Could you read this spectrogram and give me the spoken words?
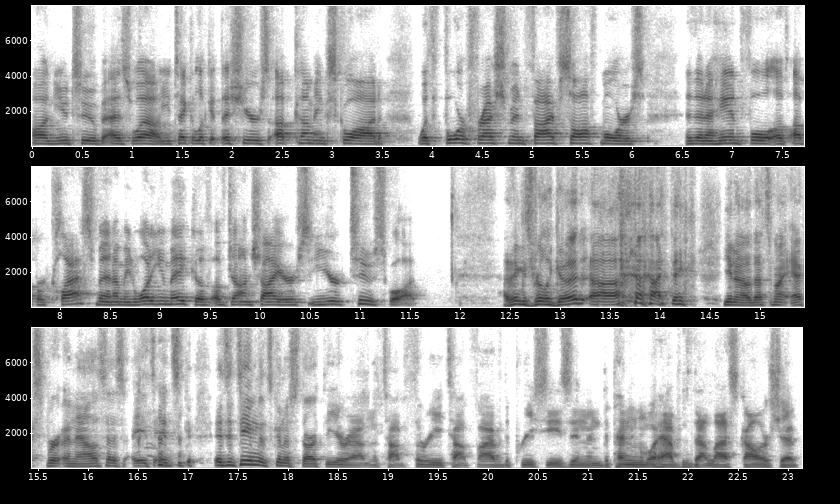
on YouTube as well, you take a look at this year's upcoming squad with four freshmen, five sophomores, and then a handful of upperclassmen. I mean, what do you make of, of Jon Scheyer's year two squad? I think it's really good. Uh, I think you know that's my expert analysis. It's it's it's a team that's going to start the year out in the top three, top five of the preseason, and depending on what happens with that last scholarship,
